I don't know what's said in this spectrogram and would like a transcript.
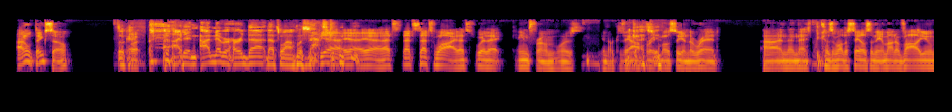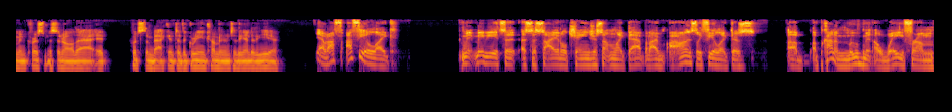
I don't think so. Okay. But I didn't, I've never heard that. That's why I was asking. yeah, yeah, yeah. That's that's that's why. That's where that came from. Was you know because they Gotcha. operate mostly in the red, uh, and then that's because of all the sales and the amount of volume and Christmas and all that. It puts them back into the green coming into the end of the year. Yeah, but I, f- I feel like maybe it's a, a societal change or something like that. But I, I honestly feel like there's a, a kind of movement away from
